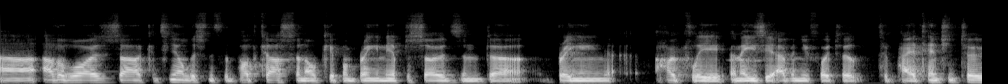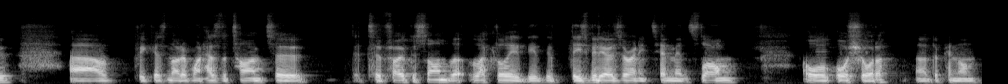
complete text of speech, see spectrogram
Uh, otherwise, uh, continue on listening to the podcast, and I'll keep on bringing the episodes and uh, bringing hopefully an easier avenue for you to, to pay attention to uh, because not everyone has the time to to focus on. But luckily, the, the, these videos are only 10 minutes long or, or shorter, uh, depending on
